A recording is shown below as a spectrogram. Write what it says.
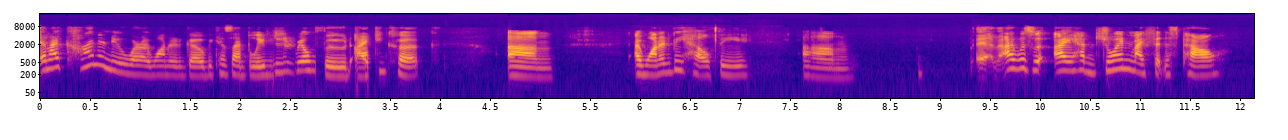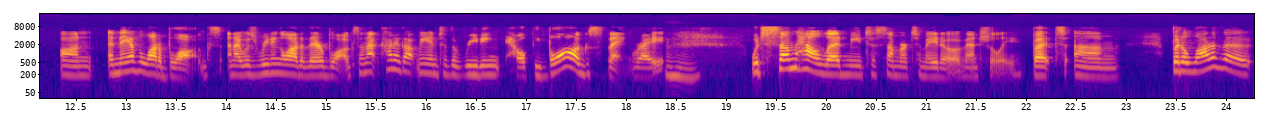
and I kind of knew where I wanted to go because I believed in real food. I can cook. Um, I wanted to be healthy. Um, I was I had joined MyFitnessPal on, and they have a lot of blogs, and I was reading a lot of their blogs, and that kind of got me into the reading healthy blogs thing, right? Which somehow led me to Summer Tomato eventually, but um, but a lot of the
